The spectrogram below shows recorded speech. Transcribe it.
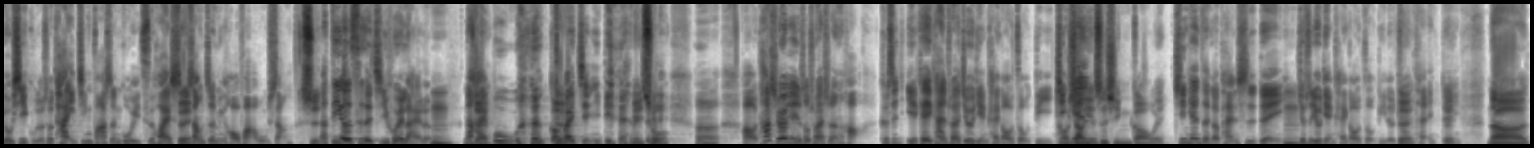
游戏股的时候，他已经发生过一次，后来事实上证明毫发无伤。是，那第二次的机会来了，嗯，那还不 赶快减一点？没错，嗯，好，他十二月营收出来是很好。可是也可以看得出来，就有点开高走低，好像也是新高哎、欸。今天整个盘势对、嗯，就是有点开高走低的状态。对，那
